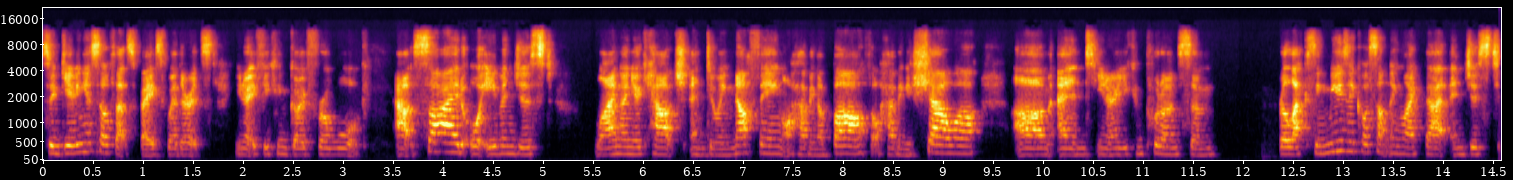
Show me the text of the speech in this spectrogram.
So giving yourself that space, whether it's, you know, if you can go for a walk outside or even just lying on your couch and doing nothing or having a bath or having a shower um, and you know you can put on some relaxing music or something like that and just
